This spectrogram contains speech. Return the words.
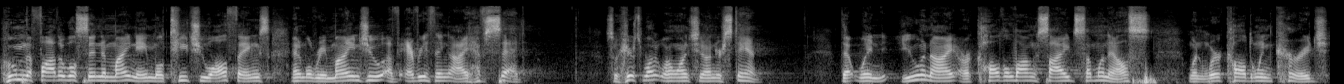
whom the Father will send in my name will teach you all things and will remind you of everything I have said. So here's what I want you to understand that when you and I are called alongside someone else, when we're called to encourage,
